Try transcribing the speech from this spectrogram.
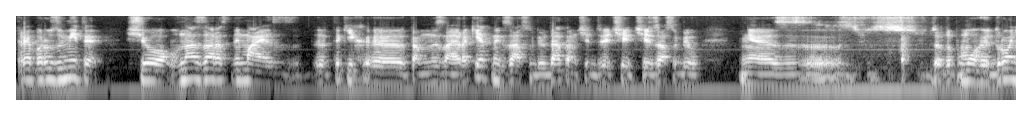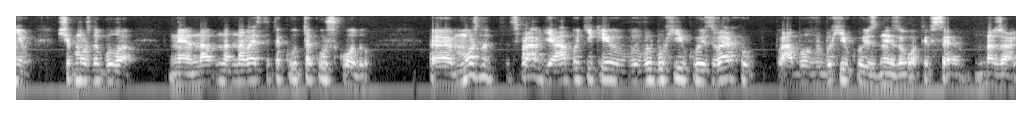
треба розуміти, що в нас зараз немає е, таких е, там не знаю ракетних засобів, да там чи чи, чи засобів е, за допомогою дронів, щоб можна було на- на- навести таку таку шкоду. Можна справді або тільки вибухівкою зверху, або вибухівкою знизу. От і все, на жаль.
